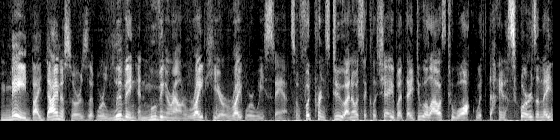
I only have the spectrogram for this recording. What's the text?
made by dinosaurs that were living and moving around right here, right where we stand. So footprints do, I know it's a cliche, but they do allow us to walk with dinosaurs and they,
